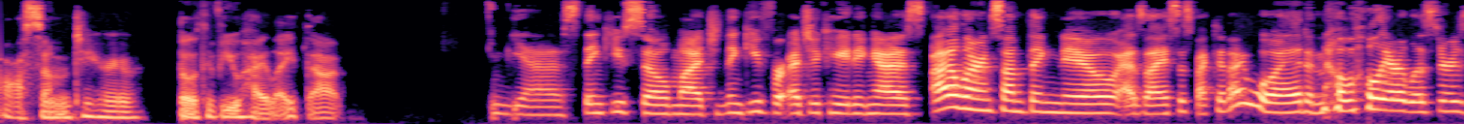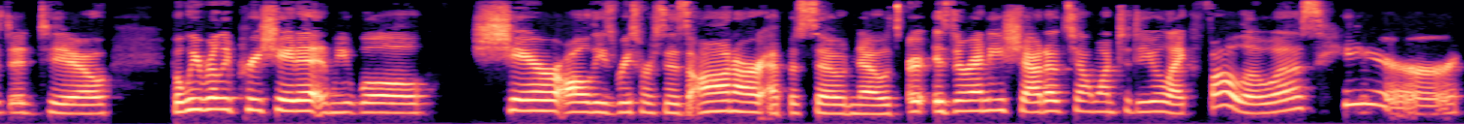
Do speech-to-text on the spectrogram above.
awesome to hear both of you highlight that. Yes. Thank you so much. Thank you for educating us. I learned something new as I suspected I would, and hopefully our listeners did too. But we really appreciate it. And we will share all these resources on our episode notes. Is there any shout outs y'all want to do? Like follow us here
